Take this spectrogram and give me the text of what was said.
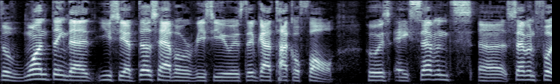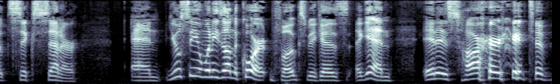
the one thing that UCF does have over VCU is they've got Tacko Fall, who is a seven uh, seven foot six center, and you'll see him when he's on the court, folks, because again, it is hard to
